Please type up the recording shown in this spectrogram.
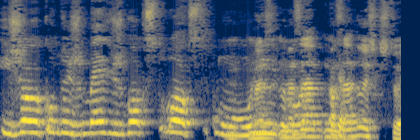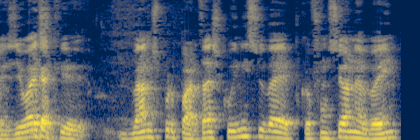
e joga com dois médios box to box. Com mas, Uribe, mas, há, mas okay. há duas questões. Eu acho okay. que vamos por parte. Acho que o início da época funciona bem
